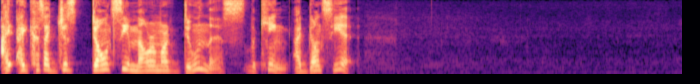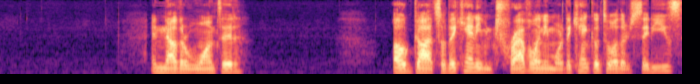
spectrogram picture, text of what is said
I I because I just don't see Melromarc doing this. The king, I don't see it. And now they're wanted. Oh god, so they can't even travel anymore. They can't go to other cities.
